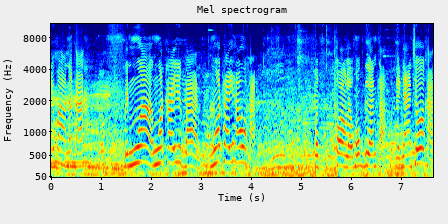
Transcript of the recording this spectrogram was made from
อยู่บ้านนะคะ เป็นงัวงัวไทยบ้านงัวไทยเฮาค่ะเปิดทองแล้วหกเดือนค่ะเดี๋ยวยางโชว์ค่ะ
